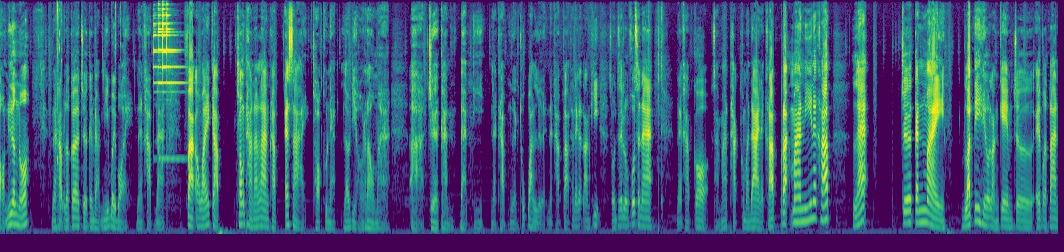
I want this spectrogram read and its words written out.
ต่อเนื่องเนาะนะครับแล้วก็เจอกันแบบนี้บ่อยๆนะครับนะฝากเอาไว้กับช่องทางด้านล่างครับ s i Talk to Net แล้วเดี๋ยวเรามาาเจอกันแบบนี้นะครับเหมือนทุกวันเลยนะครับฝากท่านใดก็ตามที่สนใจลงโฆษณานะครับก็สามารถทักเข้ามาได้นะครับ ประมาณนี้นะครับ และ เจอกันใหม่ Bloody Hell หลังเกมเจอเอเวอร์ตัน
